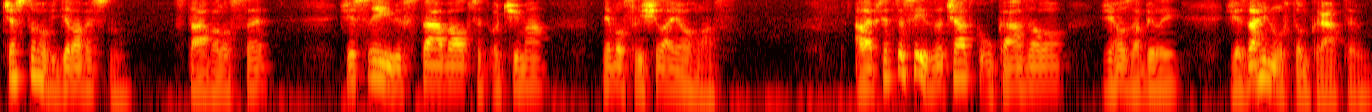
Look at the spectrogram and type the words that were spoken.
Často ho viděla ve snu. Stávalo se, že se jí vyvstával před očima nebo slyšela jeho hlas. Ale přece si z začátku ukázalo, že ho zabili, že zahynul v tom kráteru.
